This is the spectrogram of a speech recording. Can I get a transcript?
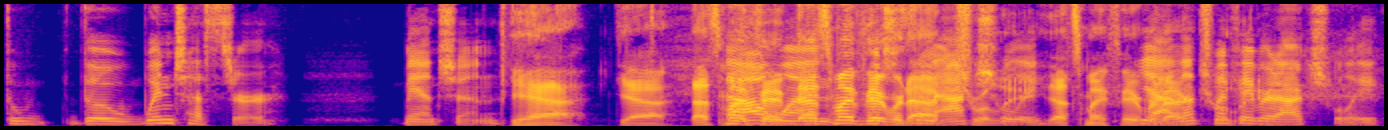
the the Winchester mansion. Yeah, yeah. That's my That favorite. That's my favorite actually. actually- That's my favorite yeah, actually. that's my favorite actually.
